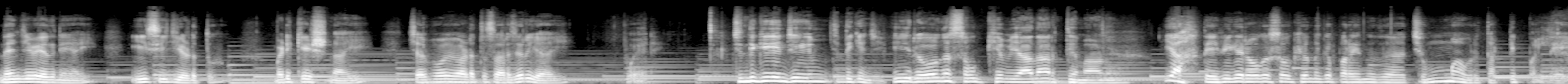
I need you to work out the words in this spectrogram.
നെഞ്ചുവേദനയായി ഇ സി ജി എടുത്തു മെഡിക്കേഷനായി ചിലപ്പോൾ അടുത്ത സർജറിയായി പോയനെ. ചിന്തിക്കുകയും ചെയ്യും. ചിന്തിക്കുകയും ചെയ്യും. ഈ രോഗസൗഖ്യം യാഥാർത്ഥ്യമാണോ? യാ ദൈവിക രോഗസൗഖ്യം എന്നൊക്കെ പറയുന്നത് ചുമ്മാ ഒരു തട്ടിപ്പല്ലേ?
